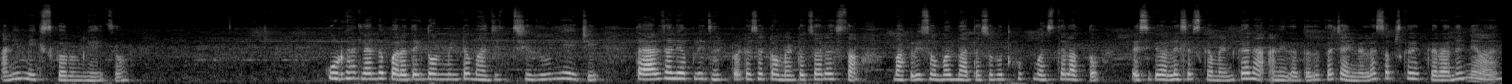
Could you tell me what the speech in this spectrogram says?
आणि मिक्स करून घ्यायचं. कूड घातल्यानंतर परत एक दोन मिनटं भाजी शिजवून घ्यायची. तयार झाली आपली झटपट असा टोमॅटोचा रस्सा. भाकरीसोबत भातासोबत खूप मस्त लागतो. रेसिपी वाल्यासेच कमेंट करा आणि जाता जाता चॅनलला सबस्क्राईब करा. धन्यवाद.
